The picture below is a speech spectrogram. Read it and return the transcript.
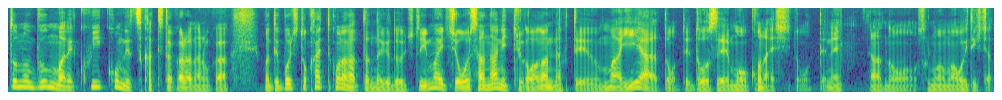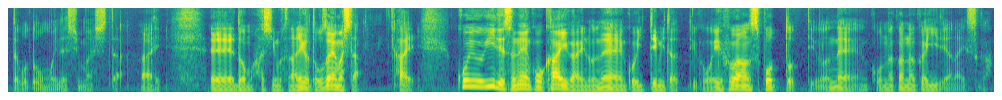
トの分まで食い込んで使ってたからなのか、まあ、デポジット返ってこなかったんだけど、ちょっといまいちおじさん何言ってるかわかんなくて、まあいいやと思って、どうせもう来ないしと思ってね、あの、そのまま置いてきちゃったことを思い出しました。はい。えー、どうも橋本さんありがとうございました。はい。こういういいですね、こう海外のね、こう行ってみたっていうか、F1 スポットっていうのはね、こうなかなかいいじゃないですか。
